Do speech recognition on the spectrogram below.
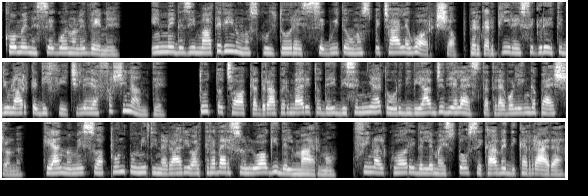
come ne seguono le vene. Immedesimatevi in uno scultore e seguite uno speciale workshop per capire i segreti di un'arte difficile e affascinante. Tutto ciò accadrà per merito dei disegnatori di viaggi di Elesta Traveling Passion, che hanno messo a punto un itinerario attraverso luoghi del marmo, fino al cuore delle maestose cave di Carrara.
